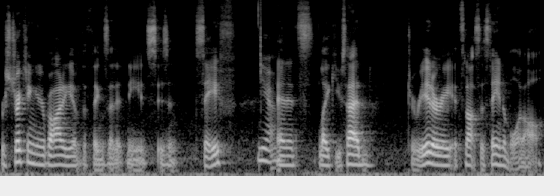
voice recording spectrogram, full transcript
restricting your body of the things that it needs isn't safe. Yeah. And it's like you said, to reiterate, it's not sustainable at all.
